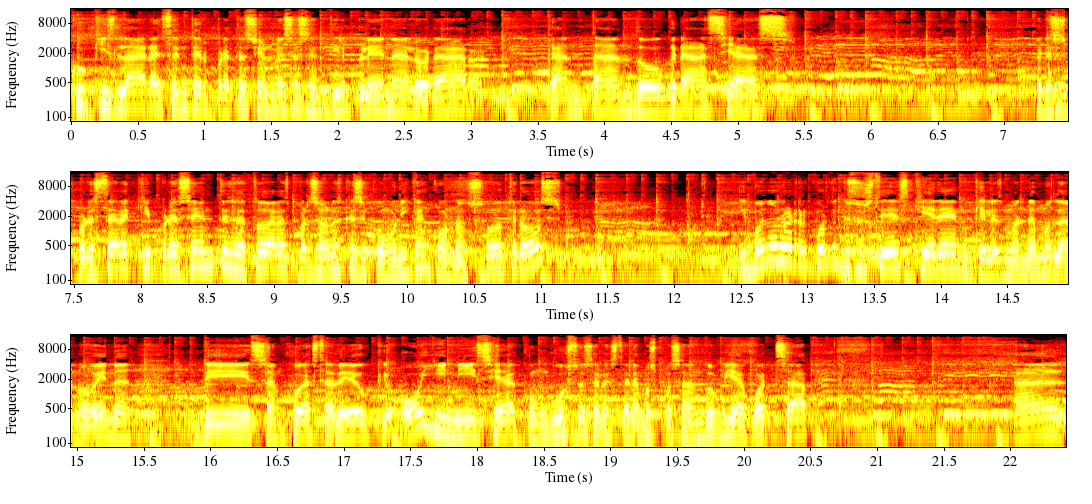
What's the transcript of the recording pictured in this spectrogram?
Cookies Lara, esta interpretación me hace sentir plena al orar, cantando, gracias. Gracias por estar aquí presentes a todas las personas que se comunican con nosotros. Y bueno, les recuerdo que si ustedes quieren que les mandemos la novena de San Juan Tadeo que hoy inicia. Con gusto se la estaremos pasando vía WhatsApp al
